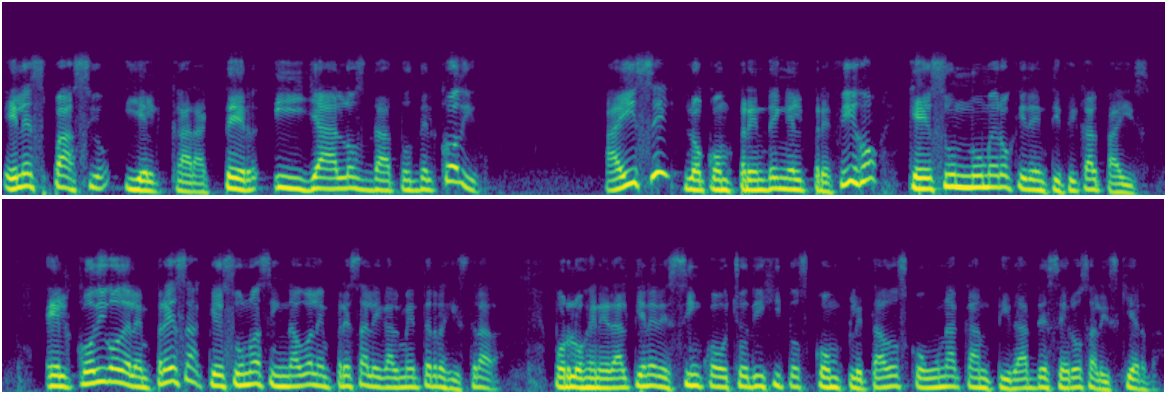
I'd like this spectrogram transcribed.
el espacio y el carácter y ya los datos del código. Ahí sí lo comprenden el prefijo, que es un número que identifica al país. El código de la empresa, que es uno asignado a la empresa legalmente registrada. Por lo general tiene de 5 a 8 dígitos completados con una cantidad de ceros a la izquierda.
